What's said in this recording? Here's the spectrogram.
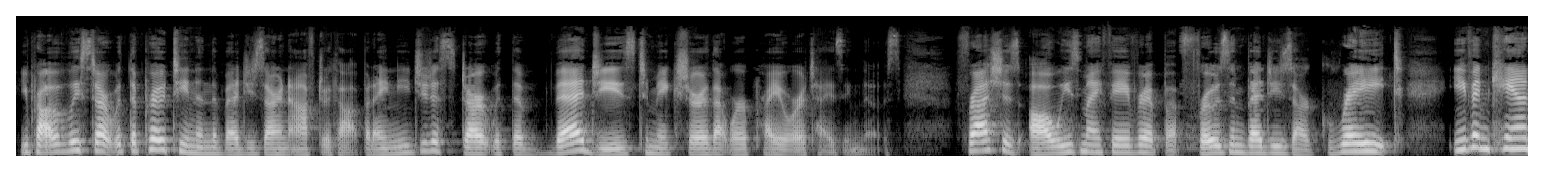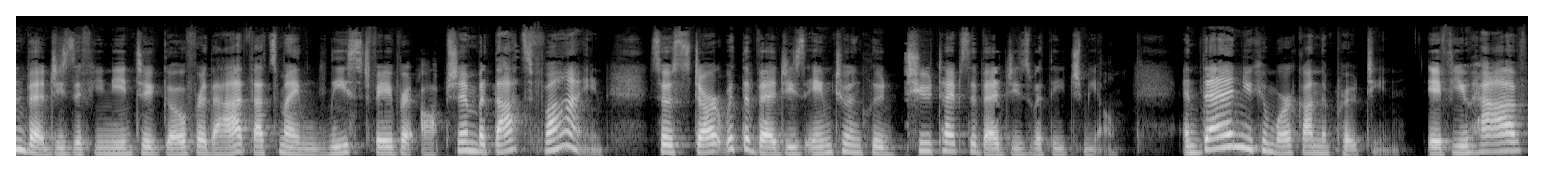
You probably start with the protein and the veggies are an afterthought, but I need you to start with the veggies to make sure that we're prioritizing those. Fresh is always my favorite, but frozen veggies are great. Even canned veggies, if you need to go for that, that's my least favorite option, but that's fine. So start with the veggies, aim to include two types of veggies with each meal. And then you can work on the protein. If you have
